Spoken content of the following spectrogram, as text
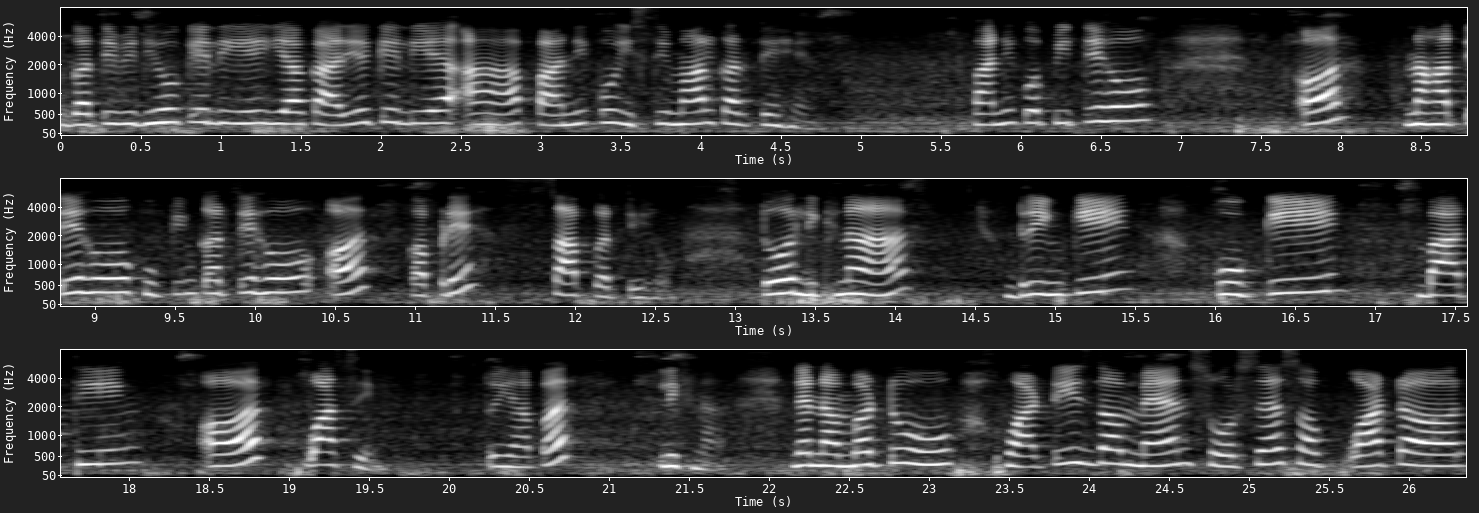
गतिविधियों के लिए या कार्य के लिए आप पानी को इस्तेमाल करते हैं? पानी को पीते हो और नहाते हो कुकिंग करते हो और कपड़े साफ़ करते हो। तो लिखना ड्रिंकिंग कुकिंग बाथिंग और वॉशिंग तो यहाँ पर लिखना। Then number two what is the main sources of water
